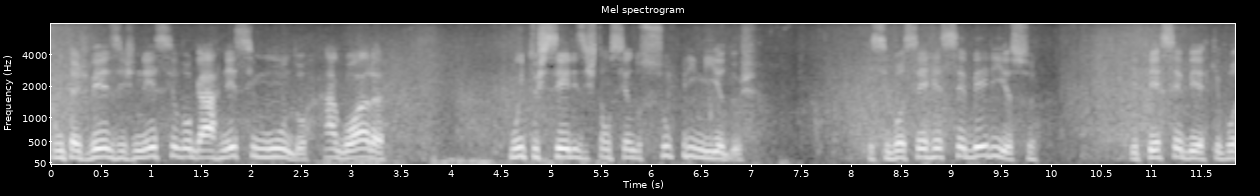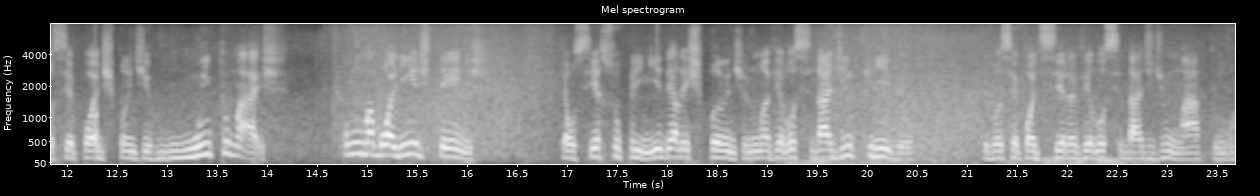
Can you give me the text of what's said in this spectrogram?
Muitas vezes nesse lugar, nesse mundo, agora, muitos seres estão sendo suprimidos. E se você receber isso e perceber que você pode expandir muito mais, como uma bolinha de tênis, que ao ser suprimida ela expande numa velocidade incrível, e você pode ser a velocidade de um átomo.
